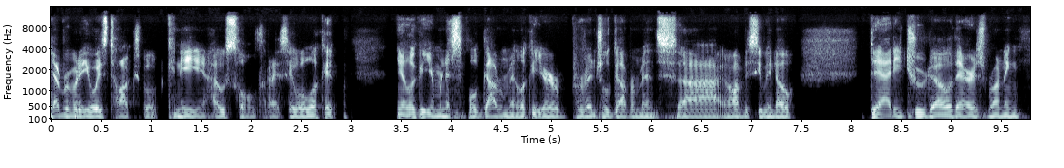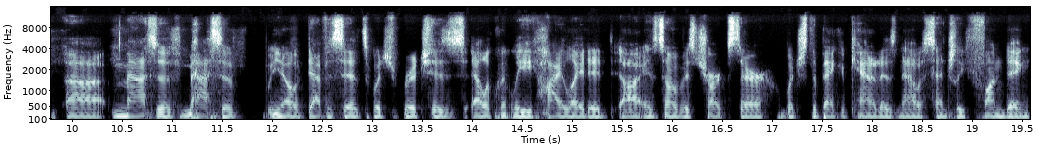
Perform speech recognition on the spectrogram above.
everybody always talks about Canadian households, and I say, well, look at you know, look at your municipal government, look at your provincial governments. Uh, obviously, we know Daddy Trudeau there is running uh, massive, massive you know deficits which rich has eloquently highlighted uh, in some of his charts there which the bank of canada is now essentially funding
